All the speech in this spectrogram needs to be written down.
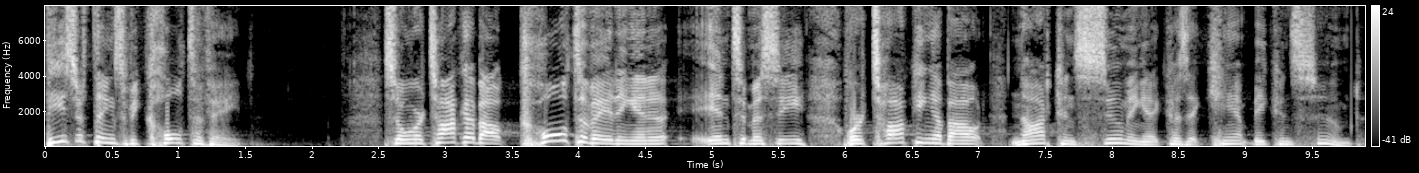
These are things we cultivate. So when we're talking about cultivating in, intimacy, we're talking about not consuming it because it can't be consumed.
